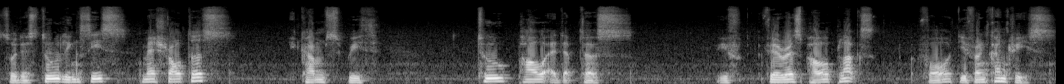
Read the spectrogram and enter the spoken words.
So there's two Linksys mesh routers. It comes with two power adapters with various power plugs for different countries.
